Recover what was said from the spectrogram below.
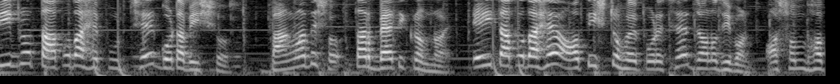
তীব্র তাপদাহে পুড়ছে গোটা বিশ্ব। বাংলাদেশও তার ব্যতিক্রম নয়। এই তাপদাহে অতিষ্ঠ হয়ে পড়েছে জনজীবন। অসম্ভব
